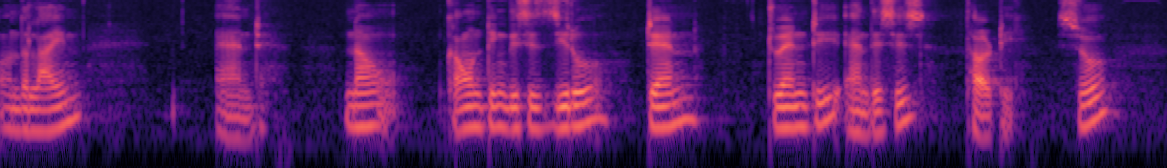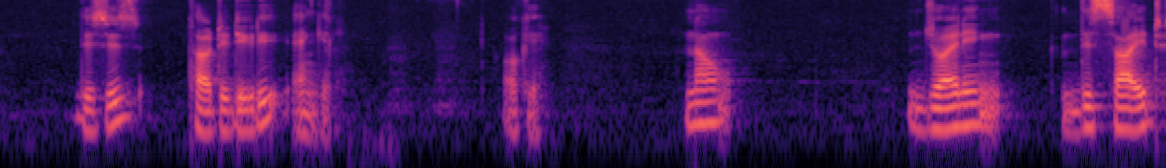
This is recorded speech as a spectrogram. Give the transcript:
on the line. And now counting this is 0 10 20 and this is 30 so this is 30 degree angle. Okay. Now joining this side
